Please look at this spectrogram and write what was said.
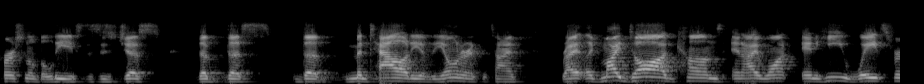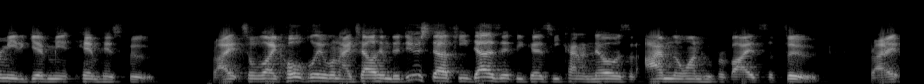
personal beliefs. This is just the the the mentality of the owner at the time, right? Like my dog comes and I want and he waits for me to give me him his food right? So like hopefully when I tell him to do stuff, he does it because he kind of knows that I'm the one who provides the food, right?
